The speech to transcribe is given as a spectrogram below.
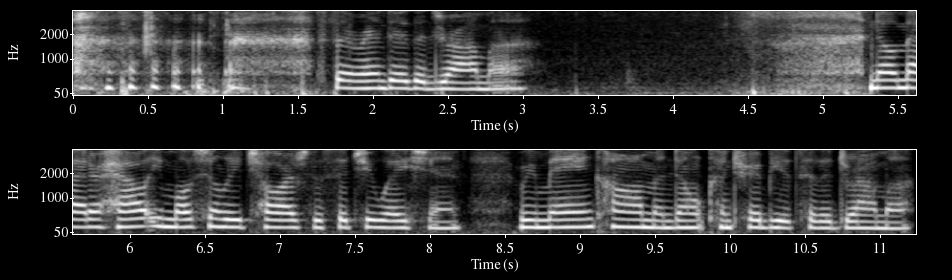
Surrender the drama. No matter how emotionally charged the situation, remain calm and don't contribute to the drama.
